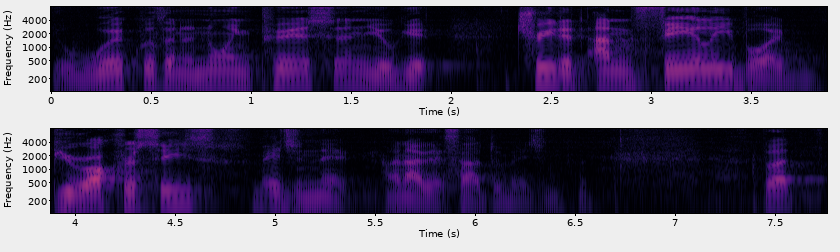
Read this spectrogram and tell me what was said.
you'll work with an annoying person, you'll get treated unfairly by bureaucracies. Imagine that. I know that's hard to imagine. But,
